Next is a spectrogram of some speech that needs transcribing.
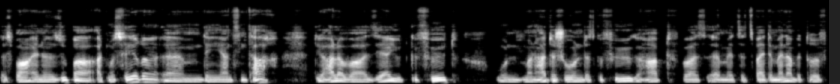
Es war eine super Atmosphäre ähm, den ganzen Tag. Die Halle war sehr gut gefüllt und man hatte schon das Gefühl gehabt, was ähm, jetzt die zweite Männer betrifft,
